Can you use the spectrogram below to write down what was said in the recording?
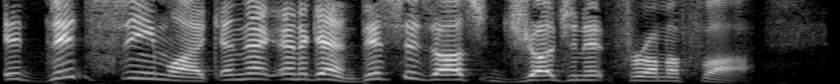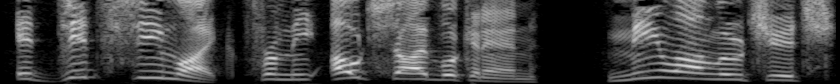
it did seem like, and that, and again, this is us judging it from afar it did seem like, from the outside looking in, Milan Lucic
